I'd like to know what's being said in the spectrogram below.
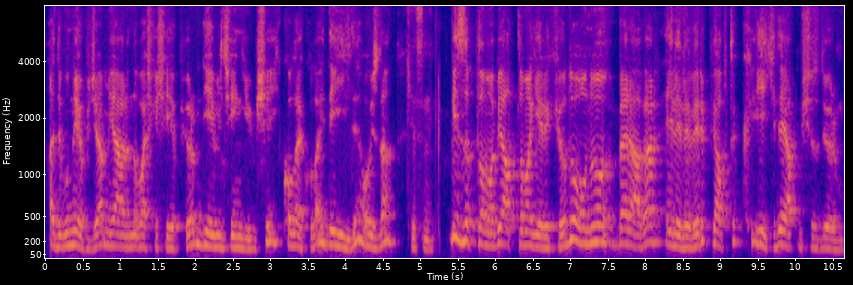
Hadi bunu yapacağım, yarın da başka şey yapıyorum diyebileceğin gibi bir şey kolay kolay değildi. O yüzden kesinlikle bir zıplama, bir atlama gerekiyordu. Onu beraber el ele verip yaptık. İyi ki de yapmışız diyorum.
